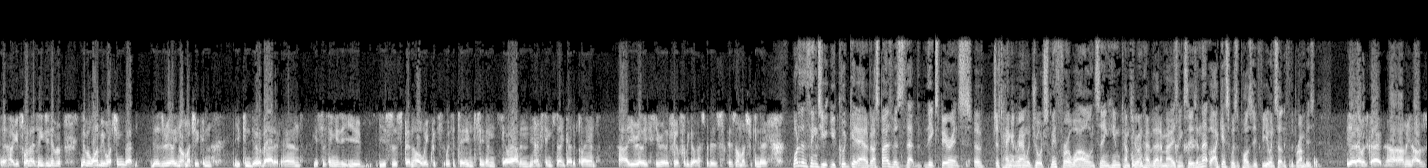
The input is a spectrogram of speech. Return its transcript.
yeah, I guess one of those things you never, you never want to be watching, but there's really not much you can, you can do about it. And I guess the thing is that you, you sort of spend the whole week with, with the team, see them go out, and you know if things don't go to plan, uh, you really you really feel for the guys, but there's there's not much you can do. One of the things you, you could get out of it, I suppose, was that the experience of just hanging around with George Smith for a while and seeing him come through and have that amazing season. That, I guess, was a positive for you and certainly for the Brumbies. Yeah, that was great. Uh, I mean, I was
